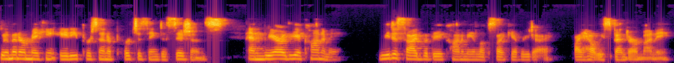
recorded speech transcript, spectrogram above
Women are making 80% of purchasing decisions and we are the economy. We decide what the economy looks like every day by how we spend our money.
